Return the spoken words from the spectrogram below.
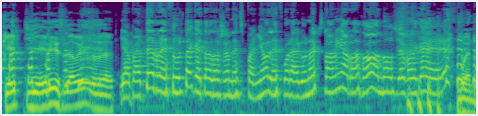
¿qué quieres, sabes? O sea, Y aparte resulta que todos son españoles por alguna extraña razón, no sé por qué. bueno,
